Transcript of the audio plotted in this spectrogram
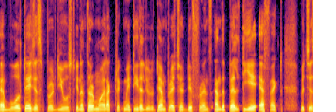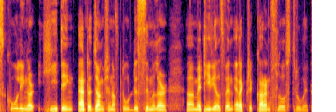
a voltage is produced in a thermoelectric material due to temperature difference and the Peltier effect which is cooling or heating at a junction of two dissimilar uh, materials when electric current flows through it.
